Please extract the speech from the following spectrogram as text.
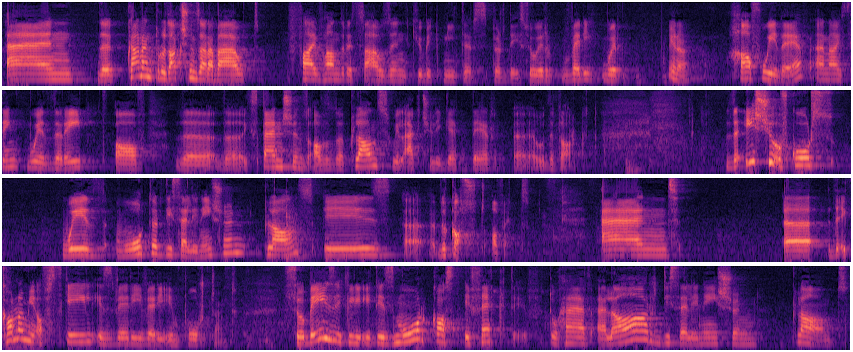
And the current productions are about 500,000 cubic meters per day. So we're very, we're, you know, halfway there. And I think with the rate of the, the expansions of the plants, we'll actually get there uh, with the target. The issue, of course, with water desalination plants is uh, the cost of it. And uh, the economy of scale is very, very important. So basically, it is more cost effective to have a large desalination plant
